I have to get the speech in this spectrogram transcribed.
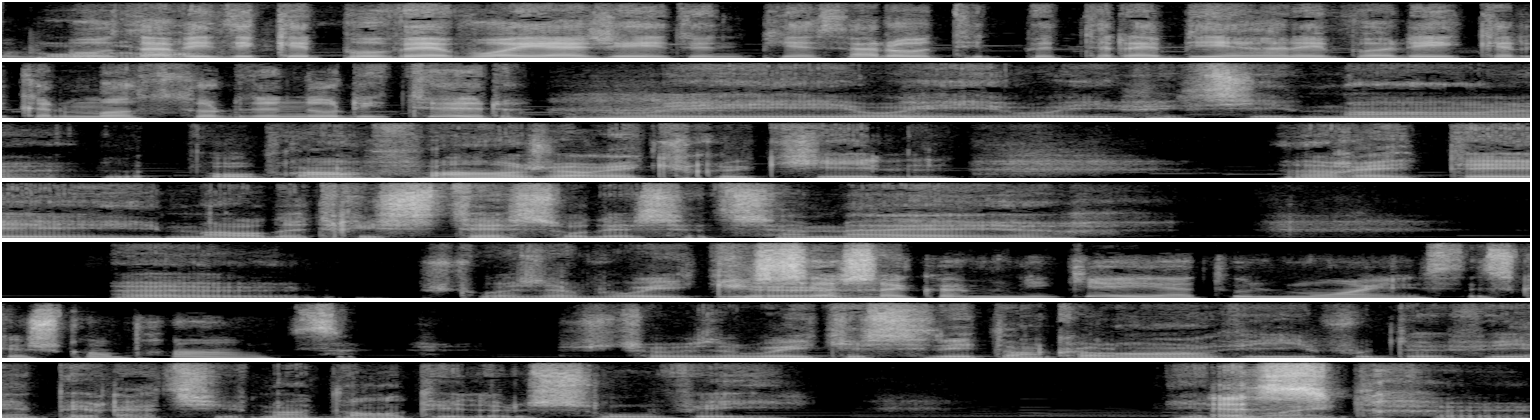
Vous avez enfant. dit qu'il pouvait voyager d'une pièce à l'autre. Il peut très bien aller voler quelques morceaux de nourriture. Oui, oui, oui, effectivement. Euh, Le pauvre enfant, j'aurais cru qu'il aurait été mort de tristesse au décès de sa mère. Euh, je dois avouer que Il cherche à communiquer, à tout le moins. C'est ce que je comprends aussi. je dois avouer que s'il est encore en vie, vous devez impérativement tenter de le sauver. Il doit être. euh,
